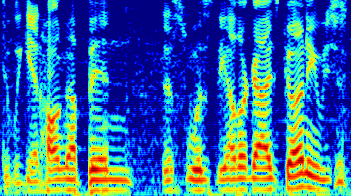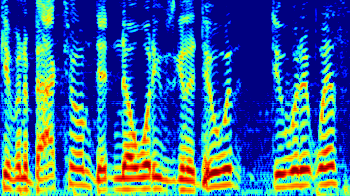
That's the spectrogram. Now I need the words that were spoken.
did we get hung up in this was the other guy's gun? He was just giving it back to him. Didn't know what he was going to do with do with it with.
